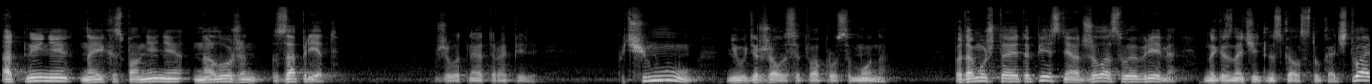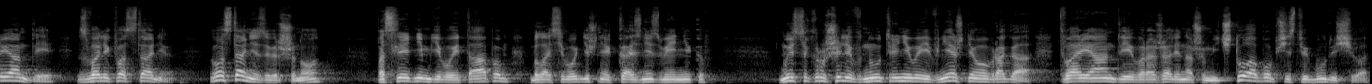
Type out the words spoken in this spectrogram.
Отныне на их исполнение наложен запрет. Животные оторопели. «Почему?» – не удержалась от вопроса Мона – Потому что эта песня отжила свое время, многозначительно сказал Стукач. Твари Англии звали к восстанию. Восстание завершено. Последним его этапом была сегодняшняя казнь изменников. Мы сокрушили внутреннего и внешнего врага. Твари Англии выражали нашу мечту об обществе будущего.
